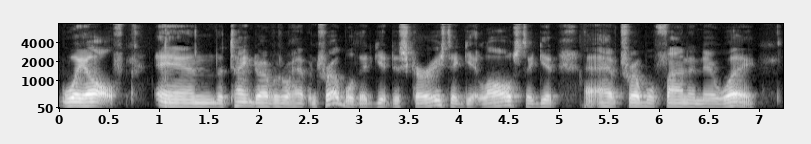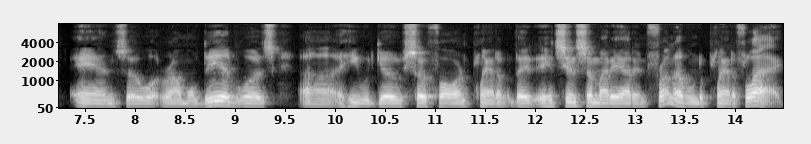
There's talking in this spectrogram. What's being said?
way off, and the tank drivers were having trouble. They'd get discouraged, they'd get lost, they'd get have trouble finding their way. And so what Rommel did was uh, he would go so far and plant a. They had sent somebody out in front of them to plant a flag,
